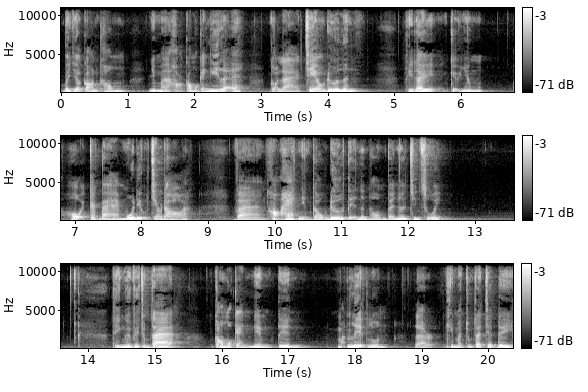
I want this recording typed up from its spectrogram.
bây giờ còn không nhưng mà họ có một cái nghi lễ gọi là chèo đưa linh. Thì đây kiểu như hội các bà múa điệu chèo đò á và họ hát những câu đưa tiễn linh hồn về nơi chín suối thì người việt chúng ta có một cái niềm tin mãnh liệt luôn là khi mà chúng ta chết đi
